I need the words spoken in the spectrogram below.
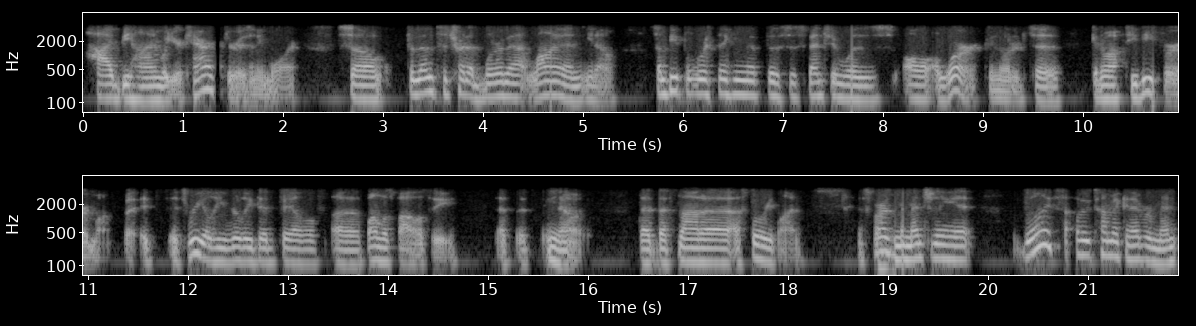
hide behind what your character is anymore. So for them to try to blur that line, and you know, some people were thinking that the suspension was all a work in order to get him off TV for a month, but it's it's real. He really did fail a wellness policy. That that you know, that that's not a, a storyline. As far as mm-hmm. mentioning it, the only other time I can ever men-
